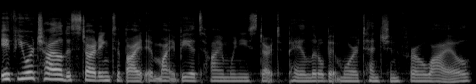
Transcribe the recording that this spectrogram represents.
If your child is starting to bite, it might be a time when you start to pay a little bit more attention for a while.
